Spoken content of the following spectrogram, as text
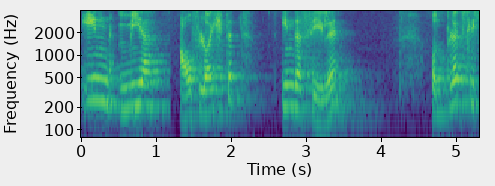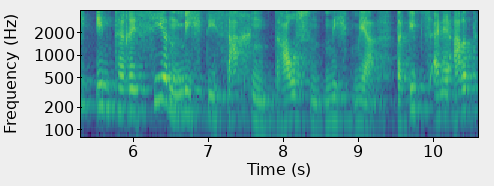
in mir aufleuchtet, in der Seele, und plötzlich interessieren mich die Sachen draußen nicht mehr. Da gibt es eine Art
